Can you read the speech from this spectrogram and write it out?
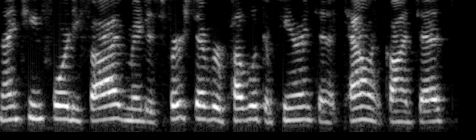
1945, made his first ever public appearance in a talent contest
